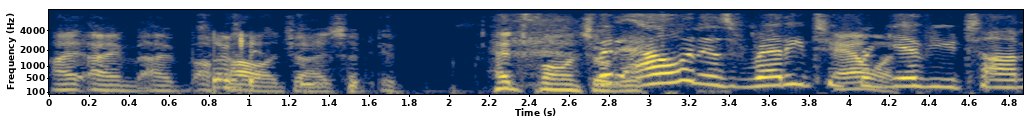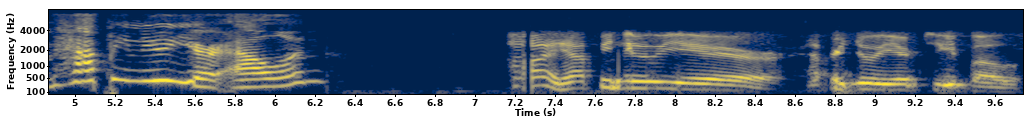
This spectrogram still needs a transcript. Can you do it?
I I, I apologize. It, it, headphones But are. Alan is ready to Alan. forgive you, Tom. Happy New Year, Alan. Hi, Happy New Year. Happy New Year to you both.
